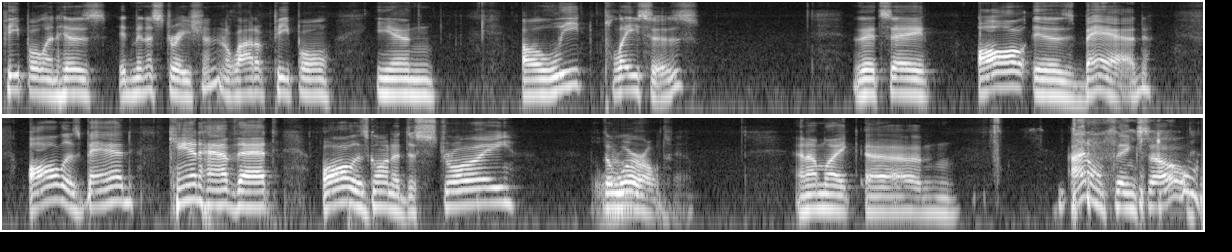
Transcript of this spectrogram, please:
people in his administration, a lot of people in elite places that say all is bad. All is bad. Can't have that. All is going to destroy the world. And I'm like, um, I don't think so.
